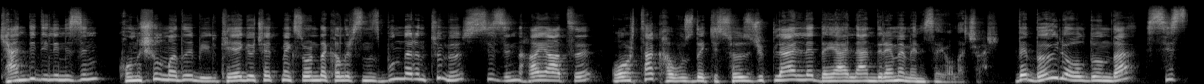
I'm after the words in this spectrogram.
kendi dilinizin konuşulmadığı bir ülkeye göç etmek zorunda kalırsınız. Bunların tümü sizin hayatı ortak havuzdaki sözcüklerle değerlendirememenize yol açar. Ve böyle olduğunda siz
